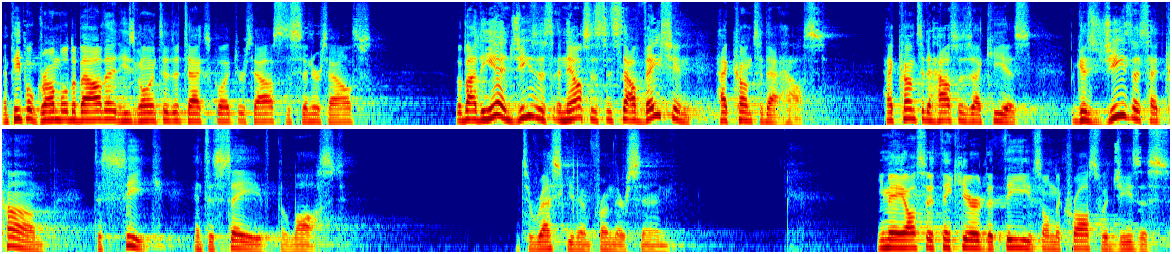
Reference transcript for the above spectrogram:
And people grumbled about it. He's going to the tax collector's house, the sinner's house. But by the end, Jesus announces that salvation had come to that house, had come to the house of Zacchaeus, because Jesus had come to seek and to save the lost, to rescue them from their sin. You may also think here of the thieves on the cross with Jesus.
